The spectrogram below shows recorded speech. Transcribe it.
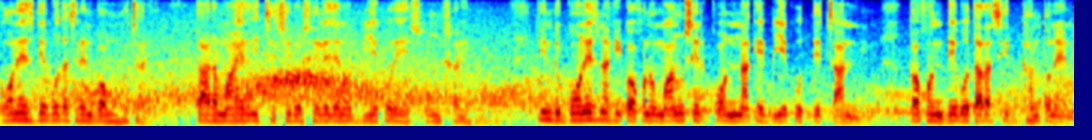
গণেশ দেবতা ছিলেন ব্রহ্মচারী। তার মায়ের ইচ্ছে ছিল ছেলে যেন বিয়ে করে সংসারী হন। কিন্তু গণেশ নাকি কখনো মানুষের কন্যাকে বিয়ে করতে চাননি। তখন দেবতারা সিদ্ধান্ত নেন,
